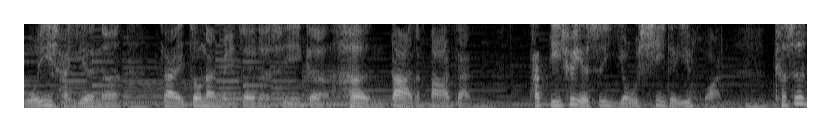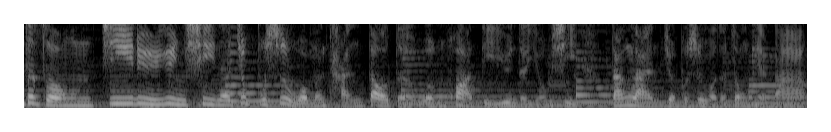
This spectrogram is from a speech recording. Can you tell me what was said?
博弈产业呢，在中南美洲呢是一个很大的发展，它的确也是游戏的一环。可是这种几率运气呢，就不是我们谈到的文化底蕴的游戏，当然就不是我的重点啦。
